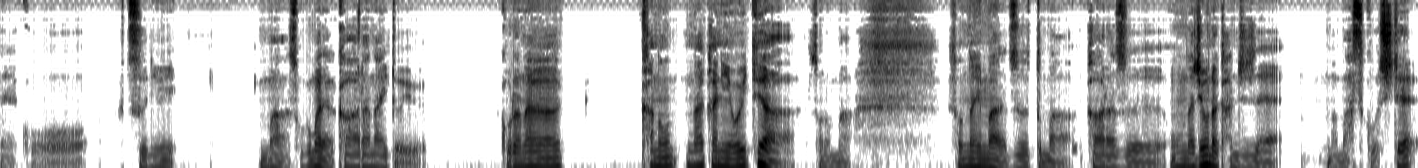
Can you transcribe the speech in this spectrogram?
ね、こう、普通に、まあ、そこまでは変わらないという、コロナ禍の中においては、そのまあ、そんなにまあずっとまあ変わらず、同じような感じで、まあ、マスクをして、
